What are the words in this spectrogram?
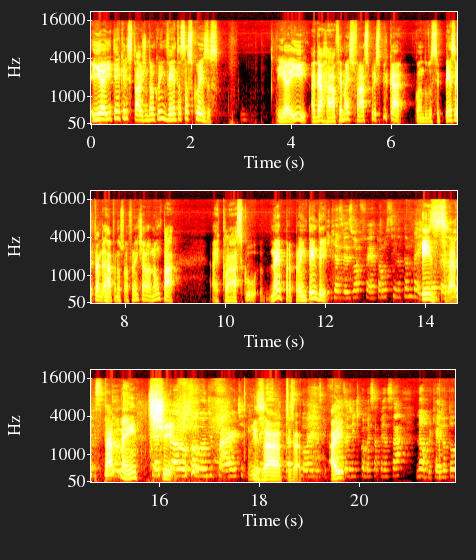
E aí tem aquele estágio, então, que eu invento essas coisas. E aí, a garrafa é mais fácil para explicar. Quando você pensa que tem uma garrafa na sua frente, ela não está. Aí é clássico, né, para entender. E que às vezes o afeto alucina também. Exatamente. Que é de parte. Exato, exato. Coisas que Aí, a gente começa a pensar não, porque aí eu já tô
